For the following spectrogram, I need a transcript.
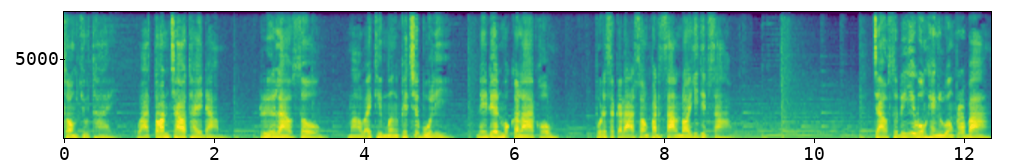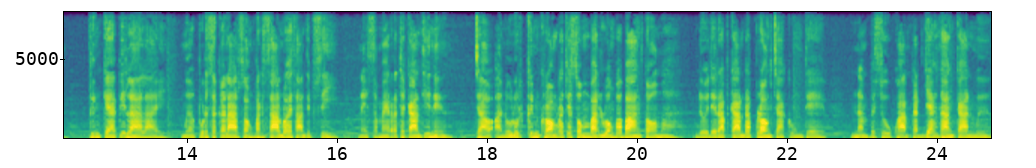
12จุไทยกว่าต้อนชาวไทยดำหรือลาวโซงมาไว้ที่เมืองเพชรบุรี ในเดือนมกราคม พุทธศักราช 2323 เจ้าสุริยวงศ์แห่งหลวงพระบาง ถึงแก่พิลาไลยเมื่อพุทธศักราช 2334 ในสมัยรัชกาลที่1 เจ้าอนุรุตขึ้นครองราชสมบัติหลวงพระบางต่อมา โดยได้รับการรับรองจากกรุงเทพนำไปสู่ความขัดแย้งทางการเมือง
